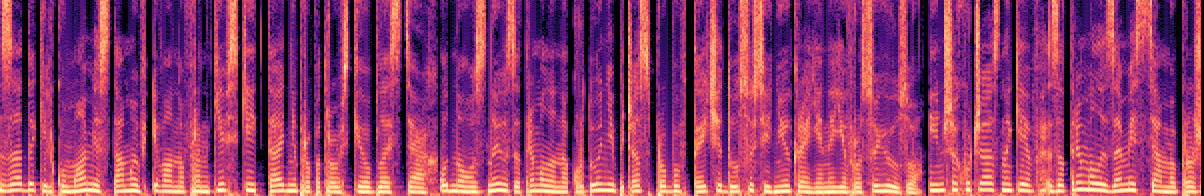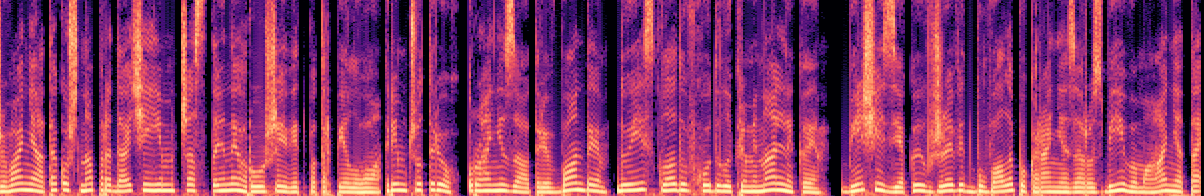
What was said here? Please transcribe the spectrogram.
за декількома містами в Івано-Франківській та Дніпропетровській областях. Одного з них затримали на кордоні під час спроби втечі до сусідньої країни Євросоюзу. Інших учасників затримали за місцями проживання, а також на передачі їм частини грошей від потерпілого. Крім чотирьох організаторів банди, до її складу входили кримінальники, більшість з яких вже відбували покарання за розбій, вимагання та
